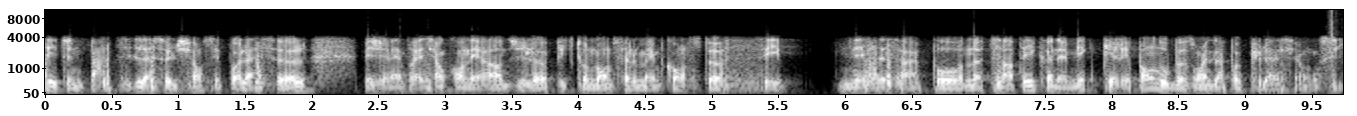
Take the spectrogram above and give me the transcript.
C'est une partie de la solution, c'est pas la seule, mais j'ai l'impression qu'on est rendu là puis que tout le monde fait le même constat. C'est nécessaire pour notre santé économique puis répondre aux besoins de la population aussi.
